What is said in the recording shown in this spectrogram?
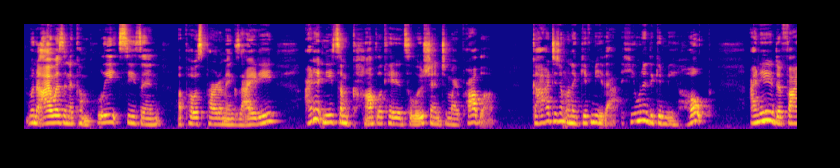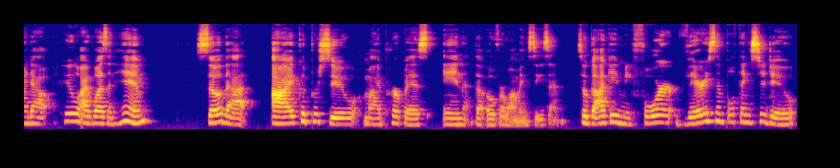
When I was in a complete season of postpartum anxiety, I didn't need some complicated solution to my problem. God didn't want to give me that. He wanted to give me hope. I needed to find out who I was in Him so that I could pursue my purpose in the overwhelming season. So, God gave me four very simple things to do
